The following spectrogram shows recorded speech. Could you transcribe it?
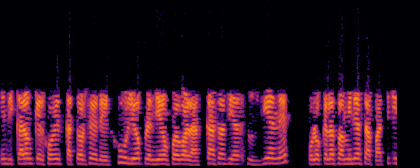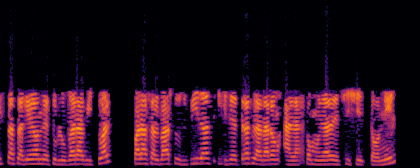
Indicaron que el jueves 14 de julio prendieron fuego a las casas y a sus bienes, por lo que las familias zapatistas salieron de su lugar habitual para salvar sus vidas y se trasladaron a la comunidad de Chichitonil.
